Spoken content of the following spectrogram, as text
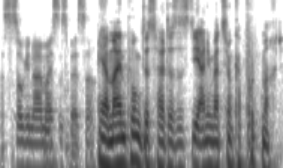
Das ist das Original meistens besser. Ja, mein Punkt ist halt, dass es die Animation kaputt macht.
